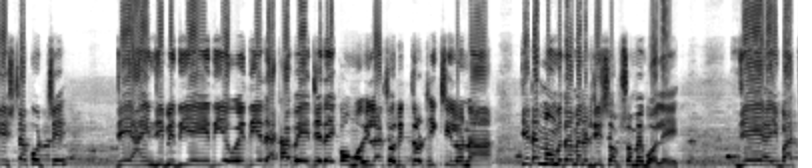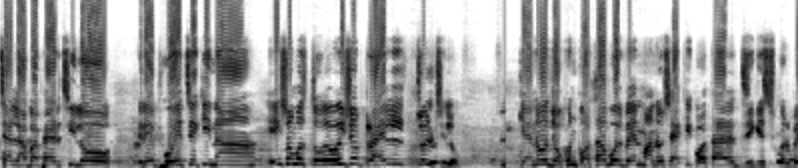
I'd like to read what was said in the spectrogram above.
চেষ্টা করছে। যে আইনজীবী দিয়ে এ দিয়ে ওই দিয়ে দেখাবে যে দেখো মহিলার চরিত্র ঠিক ছিল না, যেটা মমতা ব্যানার্জি সবসময় বলে, যে এই বাচ্চার লাভা ফেয়ার ছিল, রেপ হয়েছে কি না, এই সমস্ত ওইসব ট্রায়াল চলছিল। কেন যখন কথা বলবেন, মানুষ একই কথা জিজ্ঞেস করবে,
